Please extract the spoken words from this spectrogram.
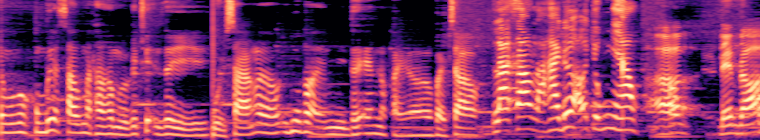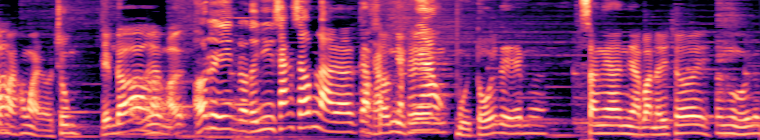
Em cũng không biết sao mặt hầm hầm cái chuyện gì. Buổi sáng là ít nhất là nhìn thấy em là phải ờ, phải chào. Là sao? Là hai đứa ở chung với nhau? Ờ, đêm đó không phải không phải ở chung. Đêm đó Đêm- ở ở riêng rồi tự nhiên sáng sớm là gặp, sáng sớm gặp thế nhau. buổi tối thì em ờ, sang nhà- nhà bạn ấy chơi. Xong ngồi nói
